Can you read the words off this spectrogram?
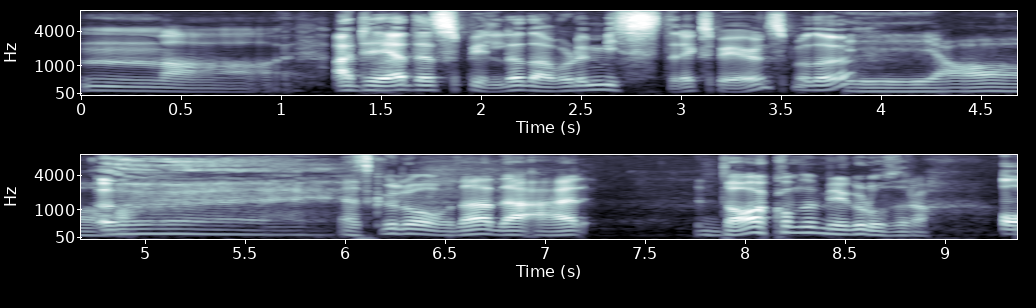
Nei Er det det spillet der hvor du mister experience med å dø? Ja Jeg skulle love deg, det er Da kom det mye gloser, da. Å,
